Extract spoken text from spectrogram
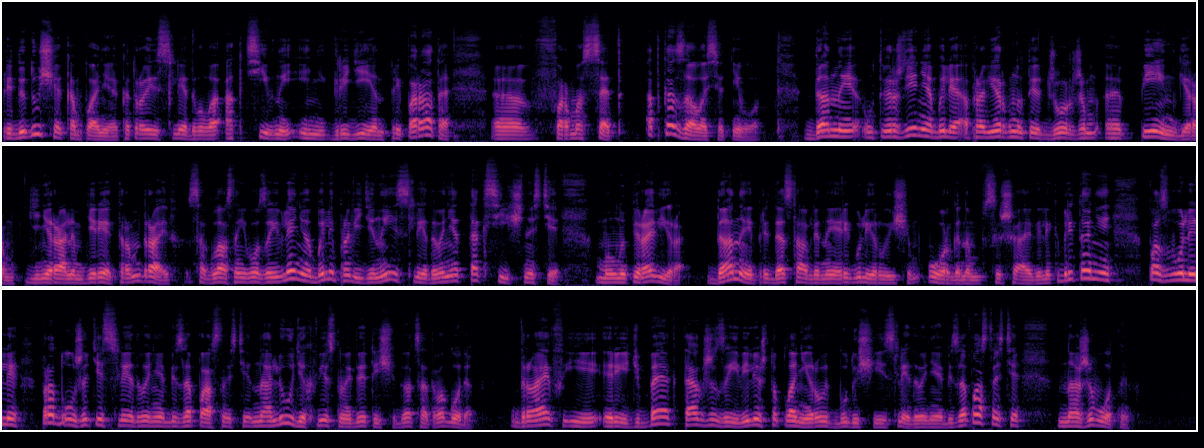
Предыдущая компания, которая исследовала активный ингредиент препарата, Фармасет, э, отказалась от него. Данные утверждения были опровергнуты Джорджем э, Пейнгером, генеральным директором Драйв. Согласно его заявлению, были проведены исследования токсичности молнупиравира. Данные, предоставленные регулирующим органам в США и Великобритании, позволили продолжить исследования безопасности на людях весной 2020 года. Драйв и Ричбек также заявили, что планируют будущие исследования безопасности на животных.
